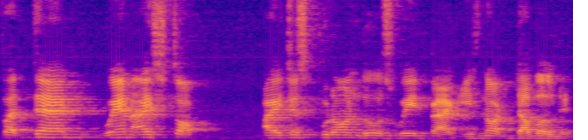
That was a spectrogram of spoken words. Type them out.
but then when i stopped i just put on those weight back if not doubled it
